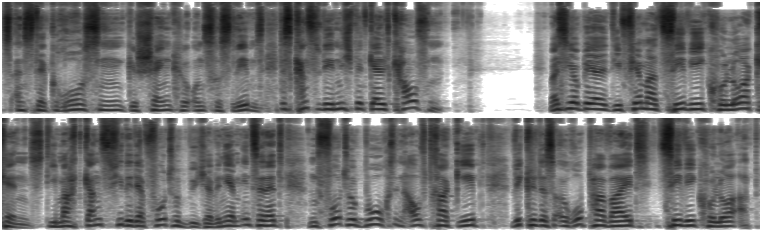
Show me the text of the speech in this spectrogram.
ist eines der großen Geschenke unseres Lebens. Das kannst du dir nicht mit Geld kaufen. Weiß nicht, ob ihr die Firma CW Color kennt. Die macht ganz viele der Fotobücher. Wenn ihr im Internet ein Fotobuch in Auftrag gebt, wickelt es europaweit CW Color ab.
